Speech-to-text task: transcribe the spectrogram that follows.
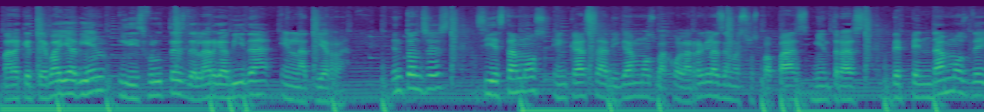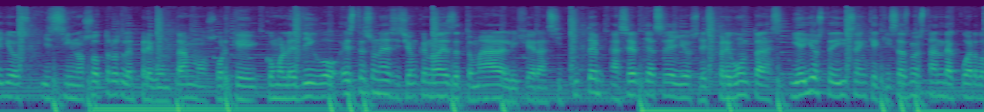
para que te vaya bien y disfrutes de larga vida en la tierra. Entonces, si estamos en casa, digamos, bajo las reglas de nuestros papás, mientras dependamos de ellos y si nosotros le preguntamos, porque como les digo, esta es una decisión que no debes de tomar a la ligera. Si tú te acercas a ellos, les preguntas y ellos te dicen que quizás no están de acuerdo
